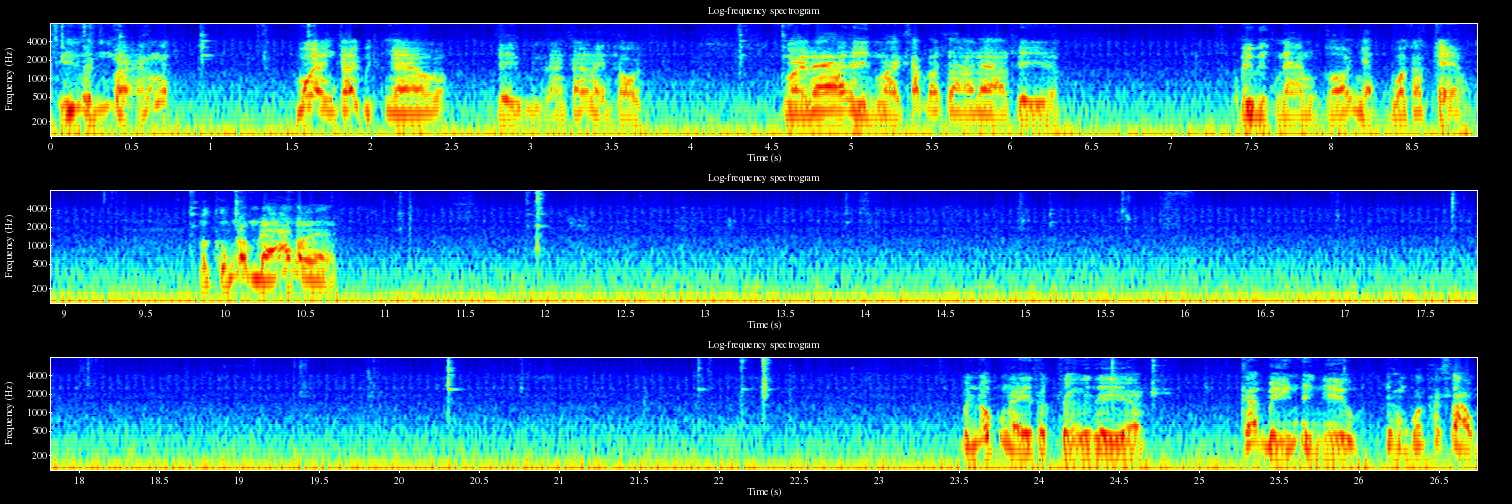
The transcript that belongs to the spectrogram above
chỉ thỉnh thoảng đó, muốn ăn cái Việt Nam đó, thì mình ăn cái này thôi. Ngoài ra thì ngoài cá xa ra thì bên Việt Nam có nhập qua cá kèo. Và cũng đông đá thôi à. Bên úc này thật sự thì à, cá biển thì nhiều chứ không có cá sông.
